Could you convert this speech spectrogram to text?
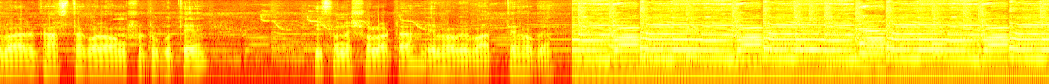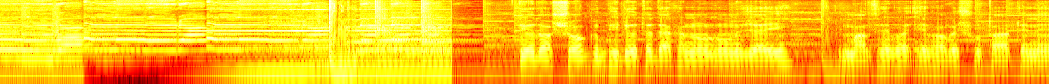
এবার ঘাসটা করা অংশটুকুতে পিছনের শলাটা এভাবে বাঁধতে হবে। প্রিয় দর্শক, ভিডিওতে দেখানো অনুযায়ী মাঝে এভাবে সুতা টেনে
